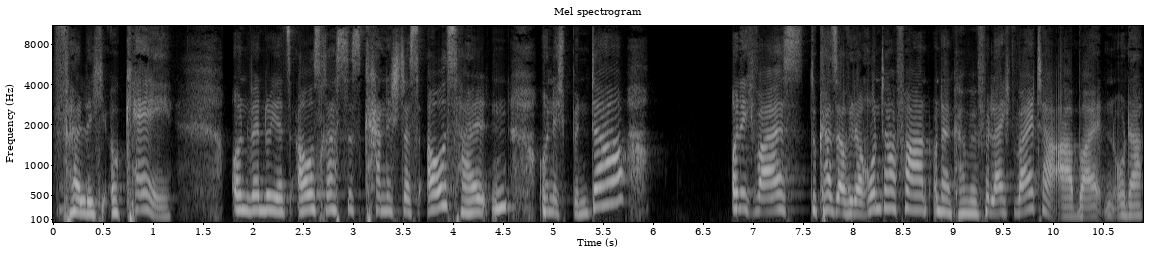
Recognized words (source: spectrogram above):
völlig okay. Und wenn du jetzt ausrastest, kann ich das aushalten. Und ich bin da. Und ich weiß, du kannst auch wieder runterfahren. Und dann können wir vielleicht weiterarbeiten oder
